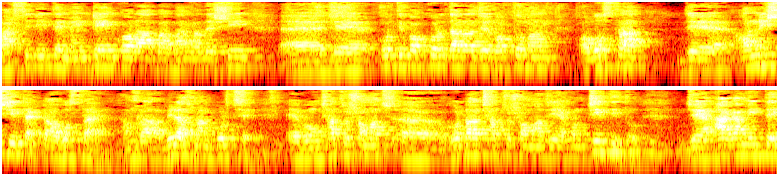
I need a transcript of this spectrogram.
ভার্সিটিতে মেনটেন করা বা বাংলাদেশি যে কর্তৃপক্ষর দ্বারা যে বর্তমান অবস্থা, যে অনিশ্চিত একটা অবস্থায় আমরা বিরাজমান করছে এবং ছাত্র সমাজ গোটা ছাত্র সমাজে এখন চিন্তিত যে আগামীতে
